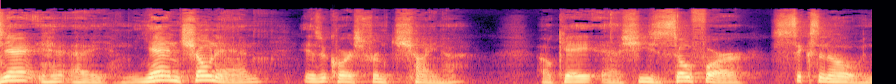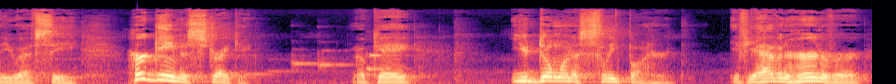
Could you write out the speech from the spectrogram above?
Yan Xiaonan is of course from China. Okay, uh, she's so far six and zero oh in the UFC. Her game is striking. Okay, you don't want to sleep on her. If you haven't heard of her,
